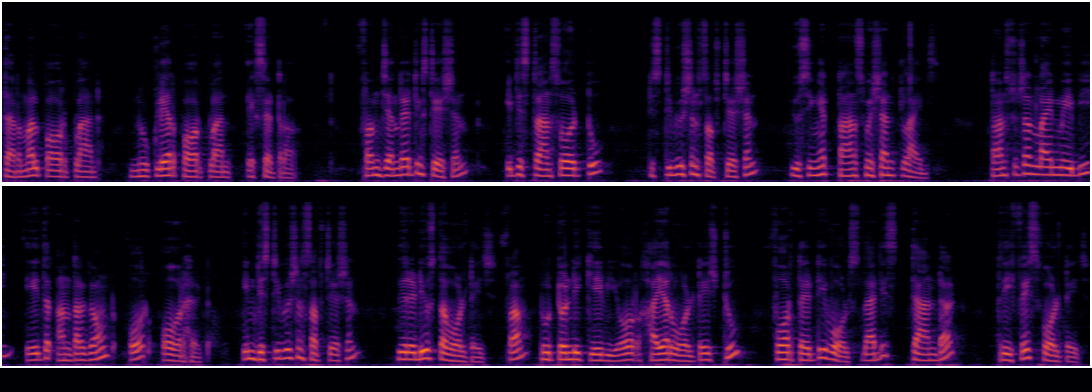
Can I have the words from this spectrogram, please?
thermal power plant, nuclear power plant, etc. From generating station, it is transferred to distribution substation using a transmission lines. Transmission line may be either underground or overhead. In distribution substation, we reduce the voltage from 220 kV or higher voltage to 430 volts that is standard three phase voltage.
